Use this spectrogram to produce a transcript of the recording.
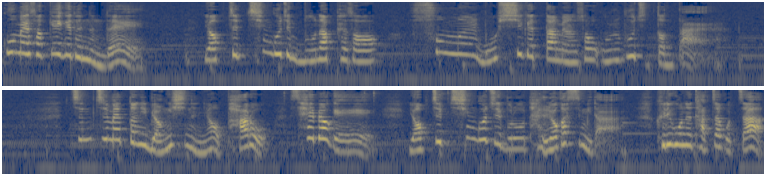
꿈에서 깨게 됐는데 옆집 친구 집 문 앞에서 숨을 못 쉬겠다면서 울부짖던 딸. 찜찜했던 이 명희 씨는요, 바로 새벽에 옆집 친구 집으로 달려갔습니다. 그리고는 다짜고짜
